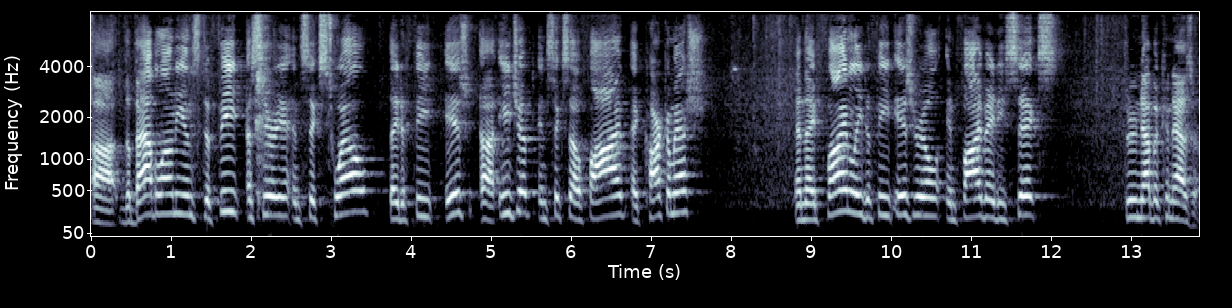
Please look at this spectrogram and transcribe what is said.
Uh, the Babylonians defeat Assyria in 612. They defeat Is, uh, Egypt in 605 at Carchemish. And they finally defeat Israel in 586 through Nebuchadnezzar.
